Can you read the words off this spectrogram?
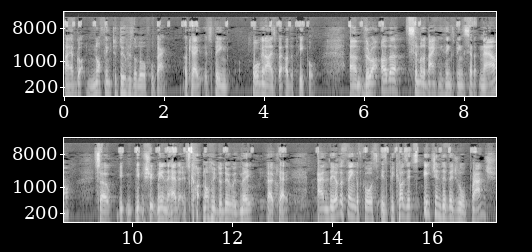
I have got nothing to do with the lawful bank. Okay, it's being organised by other people. Um, there are other similar banking things being set up now. So you can, you can shoot me in the head. It's got nothing to do with me. Okay. And the other thing, of course, is because it's each individual branch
